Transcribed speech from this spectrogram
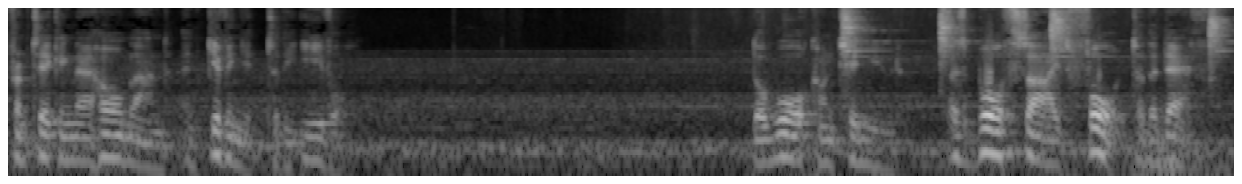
from taking their homeland and giving it to the evil. The war continued as both sides fought to the death.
